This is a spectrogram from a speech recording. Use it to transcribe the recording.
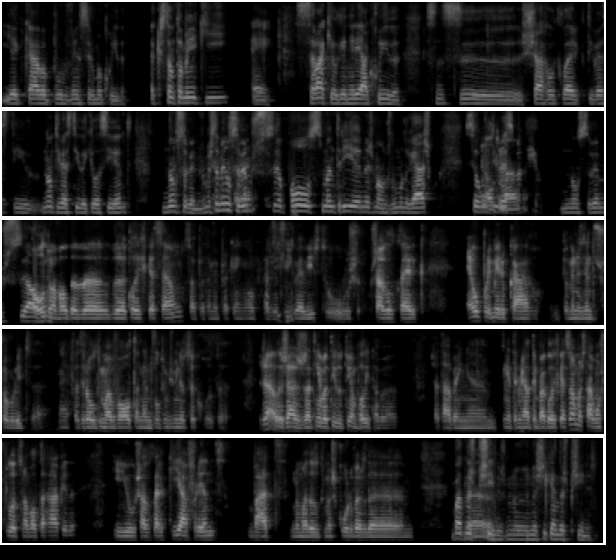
e acaba por vencer uma corrida. A questão também aqui é: será que ele ganharia a corrida se, se Charles Leclerc tivesse tido, não tivesse tido aquele acidente? Não sabemos, mas também não sabemos se a pole se manteria nas mãos do Monegasco se ele não tivesse batido. Não sabemos se. Algum... A última volta da, da qualificação, só para também para quem às vezes não tiver visto, o, Charles Leclerc é o primeiro carro, pelo menos entre os favoritos, a né, fazer a última volta né, nos últimos minutos da corrida. Já, já, já tinha batido o tempo ali, estava, já estava bem, uh, tinha terminado o tempo a qualificação, mas estavam os pilotos na volta rápida e o Charles Leclerc que ia à frente bate numa das últimas curvas da. Bate nas da... piscinas, no, na chicane das piscinas.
